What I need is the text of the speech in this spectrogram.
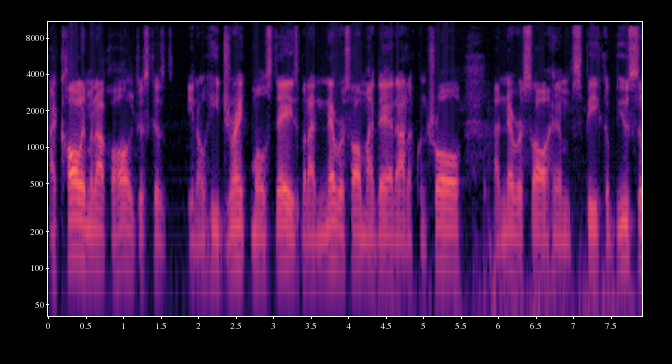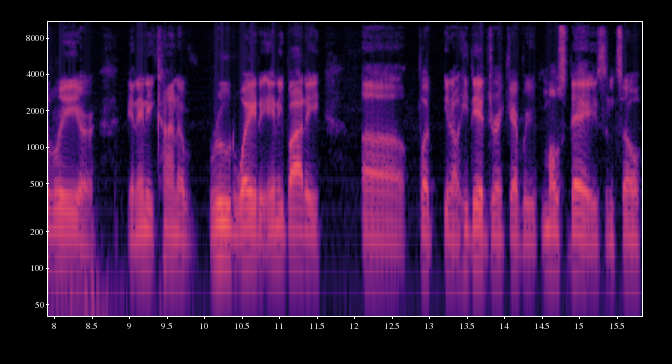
I call him an alcoholic just because you know, he drank most days, but I never saw my dad out of control. I never saw him speak abusively or in any kind of rude way to anybody. Uh, but you know, he did drink every most days, and so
